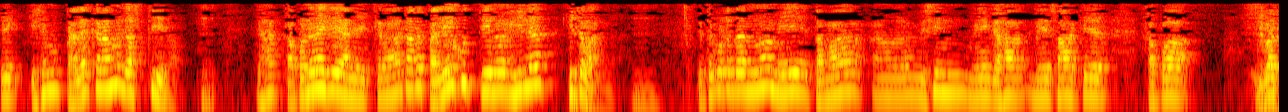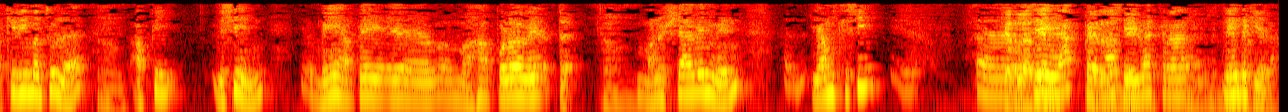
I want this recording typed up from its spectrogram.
ඒ එහෙම පැල කරන්න ගස් තියෙනවා. ගහක් කපනවා කියන්නේ එක්කනට අර පැලේකුත් තියෙනවා ගිහිල්ලා හිටවන්න එතකොට දන්නවා මේ තමා විසින් මේ ගහ මේ ශාකය කපා ඉවත් කිරීම තුළ අපි විසින් මේ අපේ මහා පොළොවට මනුෂ්‍යයා වෙනුවෙන් යම් කිසි. සේවයක් දෙන්න. සේවයක් කරා නේද කියලා.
